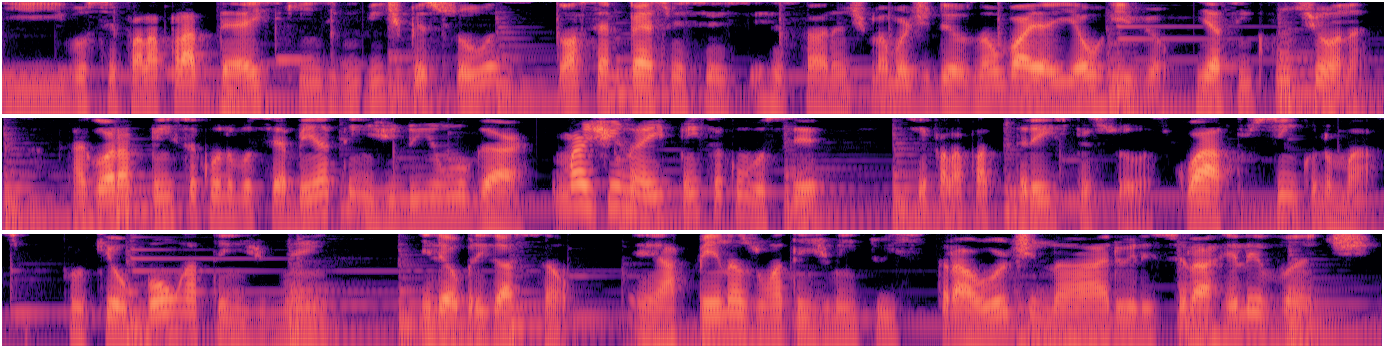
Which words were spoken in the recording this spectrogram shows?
e você fala para 10, 15, 20 pessoas: Nossa, é péssimo esse, esse restaurante, pelo amor de Deus, não vai aí, é horrível. E é assim que funciona. Agora pensa quando você é bem atendido em um lugar. Imagina aí, pensa com você, você fala para três pessoas, quatro, cinco no máximo, porque o bom atendimento ele é obrigação é apenas um atendimento extraordinário, ele será relevante.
